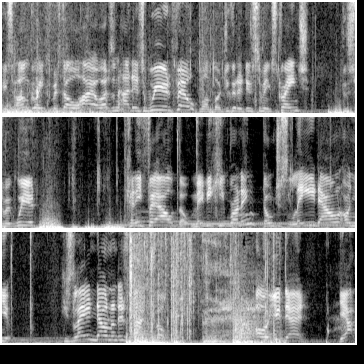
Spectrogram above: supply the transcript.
He's hungry. Mr. Ohio hasn't had his weird fill. Come on, bud, you gotta do something strange. Do something weird. Can he fit out, though? Maybe keep running? Don't just lay down on you. He's laying down on his back, though. Oh, you're dead. Yeah.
